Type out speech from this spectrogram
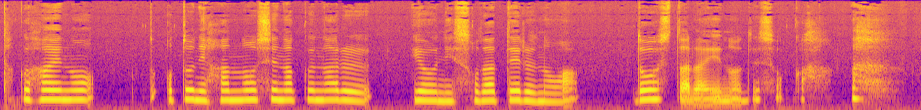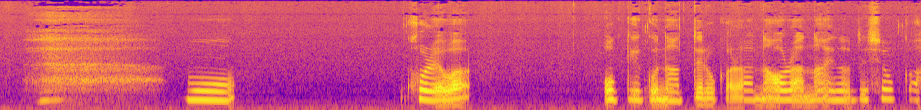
宅配の音に反応しなくなるように育てるのはどうしたらいいのでしょうか。もうこれはくなってるから治らないのでしょうか。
